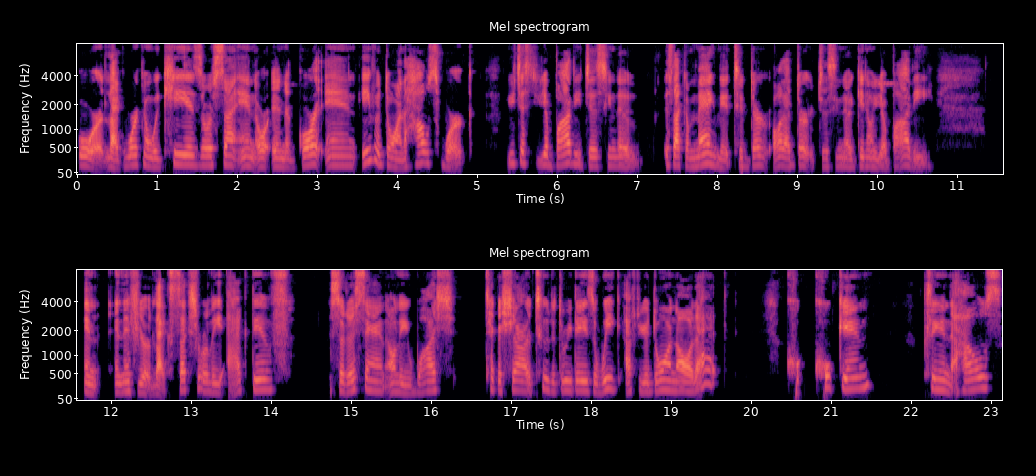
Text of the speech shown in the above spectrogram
or like working with kids or something or in the garden, even doing housework, you just your body just, you know, it's like a magnet to dirt. All that dirt just, you know, get on your body. And and if you're like sexually active, so they're saying only wash, take a shower two to three days a week after you're doing all that. Co- cooking, cleaning the house,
